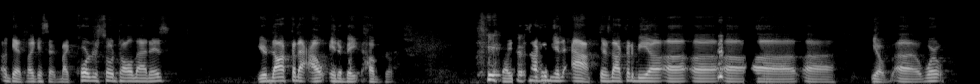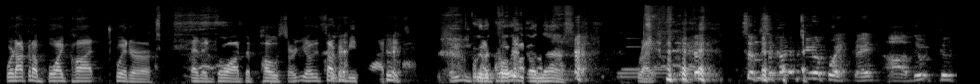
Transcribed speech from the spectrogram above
again, like I said, my cornerstone to all that is you're not going to out innovate hunger. Right? There's not going to be an app. There's not going to be a, a, a, a you know, uh, we're we're not going to boycott Twitter and then go on to post or you know, it's not going to be that. It's, you, you we're going to quote you on that, right? so, so kind of to your point, right? Uh, there, there were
